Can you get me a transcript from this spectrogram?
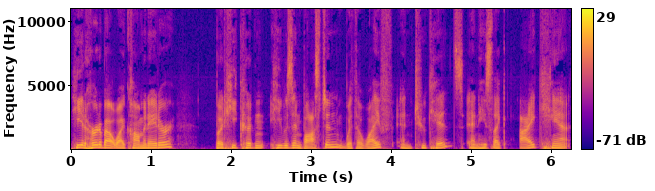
he had heard about y combinator but he couldn't he was in boston with a wife and two kids and he's like i can't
